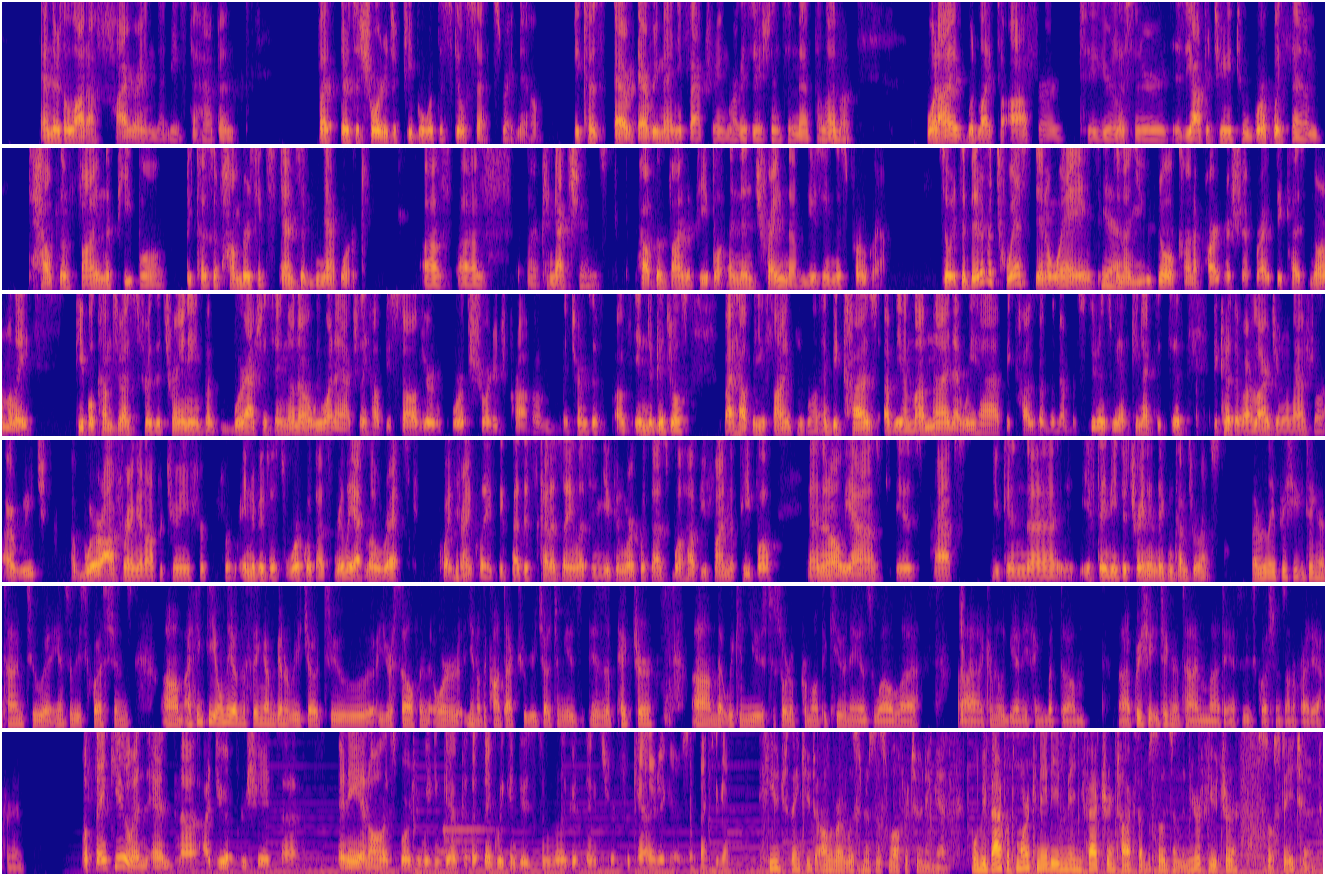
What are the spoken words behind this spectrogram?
And there's a lot of hiring that needs to happen. But there's a shortage of people with the skill sets right now because every, manufacturing organization is in that dilemma. What I would like to offer to your listeners is the opportunity to work with them to help them find the people because of Humber's extensive network of, of uh, connections, help them find the people, and then train them using this program. So it's a bit of a twist in a way. It's, yeah. it's an unusual kind of partnership, right? Because normally people come to us for the training, but we're actually saying, no, no, we want to actually help you solve your work shortage problem in terms of, of individuals by helping you find people. And because of the alumni that we have, because of the number of students we have connected to, because of our large international outreach, we're offering an opportunity for, for individuals to work with us really at low risk, quite yeah. frankly, because it's kind of saying, listen, you can work with us, we'll help you find the people. And then all we ask is perhaps you can, uh, if they need the training, they can come through us. I really appreciate you taking the time to uh, answer these questions. Um, I think the only other thing I'm going to reach out to yourself and or you know the contact who reach out to me is is a picture um, that we can use to sort of promote the Q and A as well. Uh, uh, it can really be anything, but um, I appreciate you taking the time uh, to answer these questions on a Friday afternoon. Well, thank you, and and uh, I do appreciate uh, any and all exposure we can give because I think we can do some really good things for, for Canada here. So thanks again. A huge thank you to all of our listeners as well for tuning in. We'll be back with more Canadian Manufacturing Talks episodes in the near future, so stay tuned.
